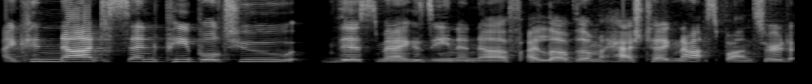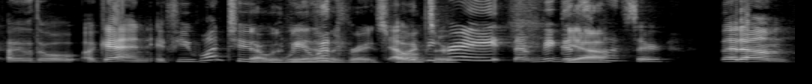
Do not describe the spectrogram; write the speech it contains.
I cannot send people to this magazine enough. I love them. Hashtag not sponsored. Although again, if you want to, That would be we would. great That would be great. That would be a good Yeah. sponsor. But um,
